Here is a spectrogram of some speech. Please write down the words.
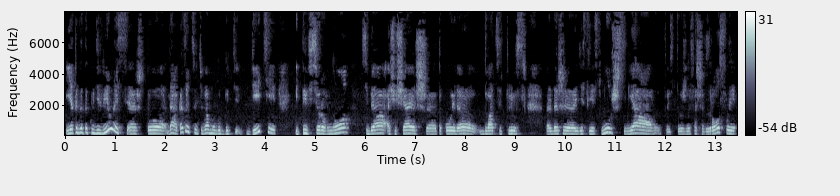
И я тогда так удивилась, э, что, да, оказывается, у тебя могут быть дети, и ты все равно себя ощущаешь э, такой, да, 20 плюс. Э, даже если есть муж, семья, то есть ты уже достаточно взрослый,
